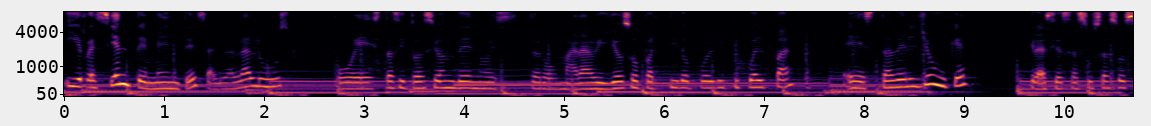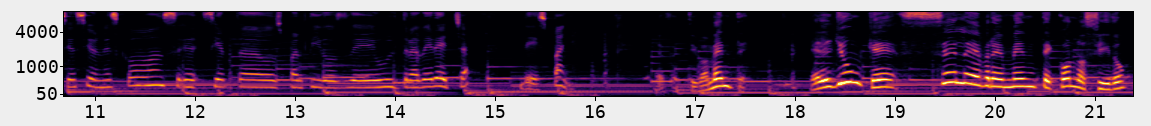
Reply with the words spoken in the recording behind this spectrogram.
y recientemente salió a la luz por esta situación de nuestro maravilloso partido político el PAN, esta del Yunque, gracias a sus asociaciones con ciertos partidos de ultraderecha de España. Efectivamente, el Yunque, célebremente conocido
